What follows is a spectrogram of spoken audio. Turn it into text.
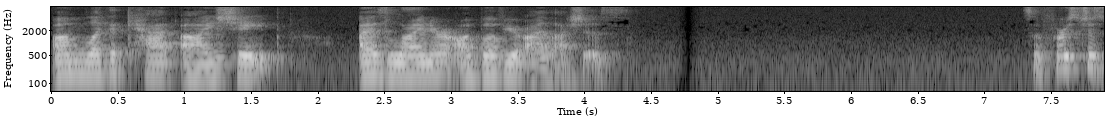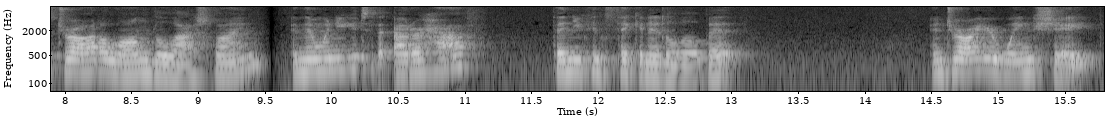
um, like a cat eye shape as liner above your eyelashes. So first just draw it along the lash line. And then when you get to the outer half, then you can thicken it a little bit. And draw your wing shape.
